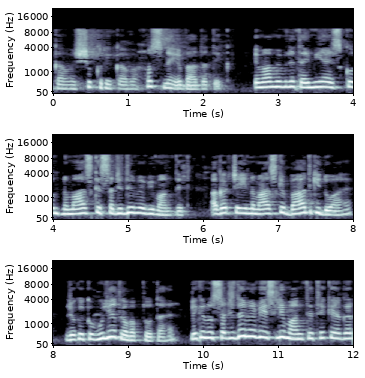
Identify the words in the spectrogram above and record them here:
کا و شکر کا و حسن عبادت امام ابن تیمیہ اس کو نماز کے سجدے میں بھی مانگتے تھے۔ اگرچہ یہ نماز کے بعد کی دعا ہے، جو کہ قبولیت کا وقت ہوتا ہے، لیکن وہ سجدے میں بھی اس لیے مانگتے تھے کہ اگر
